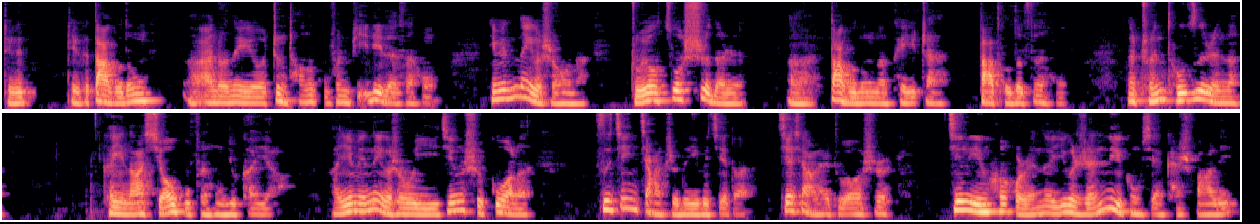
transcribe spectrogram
这个这个大股东啊，按照那个正常的股份比例来分红，因为那个时候呢，主要做事的人啊，大股东呢可以占大头的分红，那纯投资人呢？可以拿小股分红就可以了啊，因为那个时候已经是过了资金价值的一个阶段，接下来主要是经营合伙人的一个人力贡献开始发力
